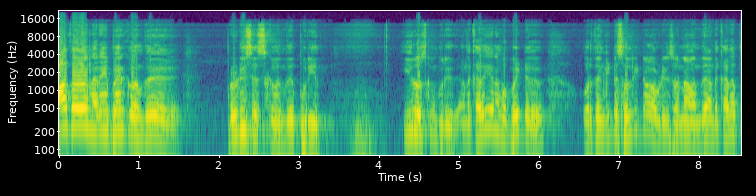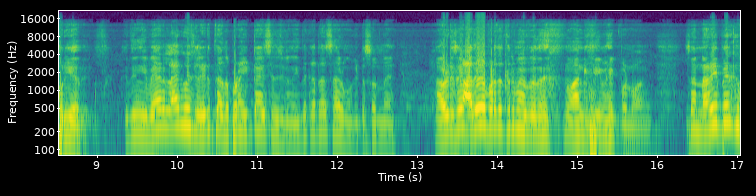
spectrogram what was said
பார்த்தா தான் நிறைய பேருக்கு வந்து ப்ரொடியூசர்ஸ்க்கு வந்து புரியுது. ஹீரோஸ்க்கும் புரியுது. அந்த கதையை நம்ம போயிட்டு ஒருத்தங்கிட்ட சொல்லிட்டோம் அப்படின்னு சொன்னால் வந்து அந்த கதை புரியாது. இது நீங்கள் வேறு லாங்குவேஜில் எடுத்து அந்த படம் ஹிட் ஆயிடுச்சு வச்சுக்கோங்க. இந்த கதை சார் உங்ககிட்ட சொன்னேன். அப்படி சொல்லி அதே படத்தை திரும்ப இப்போ வந்து வாங்கி ரீமேக் பண்ணுவாங்க. ஸோ நிறைய பேருக்கு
